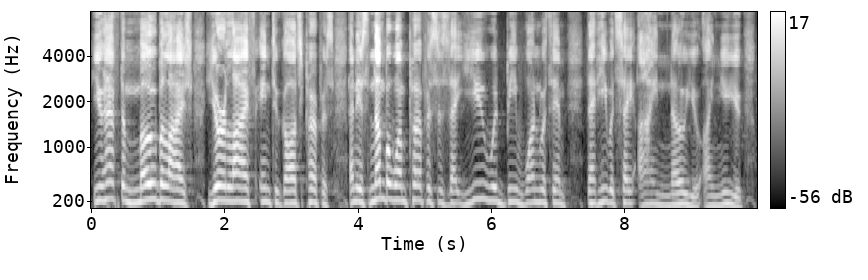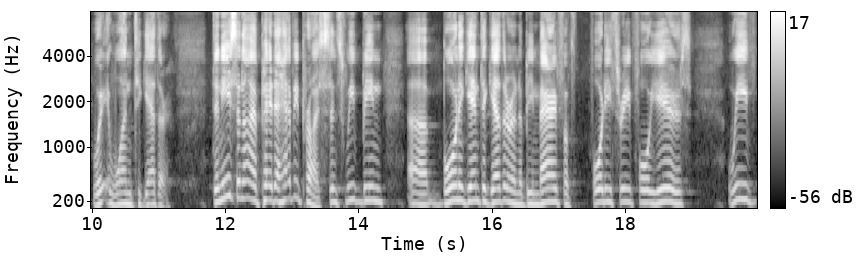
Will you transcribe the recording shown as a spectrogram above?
You have to mobilize your life into God's purpose. And His number one purpose is that you would be one with Him, that He would say, I know you, I knew you. We're one together. Denise and I have paid a heavy price since we've been uh, born again together and have been married for 43, four years. We've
